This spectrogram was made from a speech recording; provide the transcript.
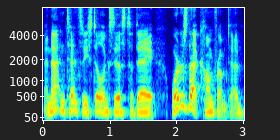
and that intensity still exists today. Where does that come from, Ted?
